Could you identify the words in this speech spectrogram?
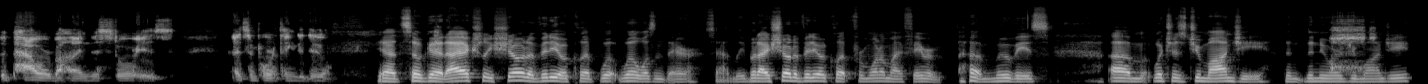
the power behind this story is that's an important thing to do. Yeah, it's so good. I actually showed a video clip. Will, Will wasn't there, sadly, but I showed a video clip from one of my favorite uh, movies, um, which is Jumanji, the, the newer Oh. Jumanji.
